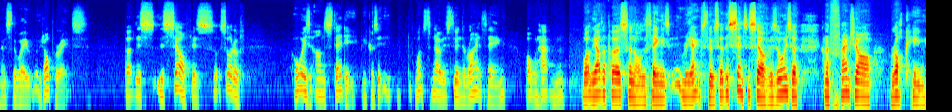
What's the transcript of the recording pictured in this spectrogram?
that's the way it operates. But this, this self is sort of always unsteady because it wants to know it's doing the right thing what will happen, what the other person or the thing is, reacts to. So this sense of self is always a kind of fragile, rocking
